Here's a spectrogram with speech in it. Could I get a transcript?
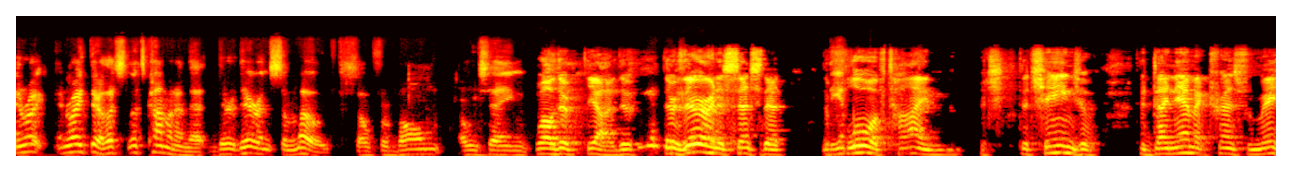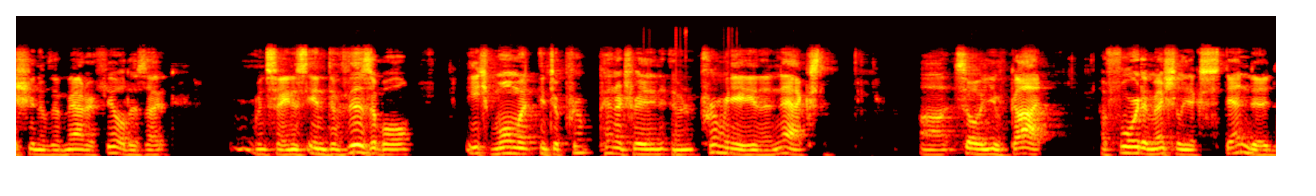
And right, and right there, let's, let's comment on that. They're there in some mode. So for Bohm, are we saying? Well, they're, yeah, they're, they're there in a sense that the flow of time, the ch- the change of the dynamic transformation of the matter field, as I've been saying, is indivisible. Each moment interpenetrating and permeating the next. Uh, so you've got a four-dimensionally extended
